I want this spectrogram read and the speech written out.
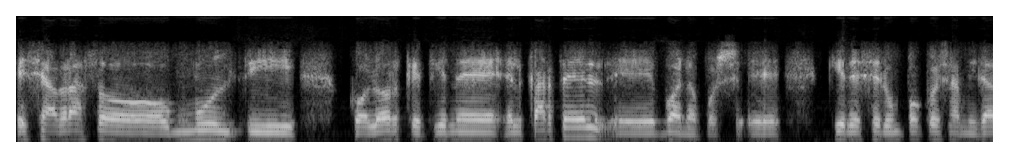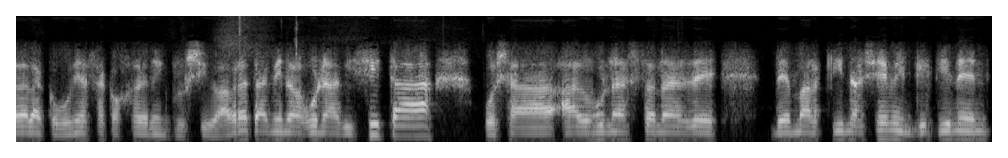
ese abrazo multicolor que tiene el cartel eh, bueno pues eh, quiere ser un poco esa mirada a la comunidad acogedora inclusiva habrá también alguna visita pues a, algunas zonas de, de Marquina Shemin que tienen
